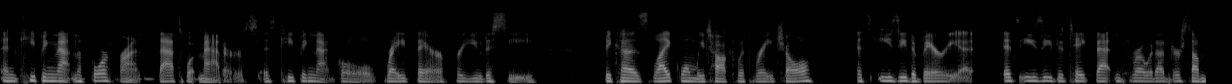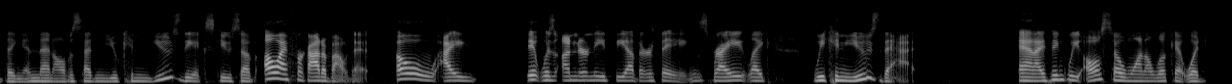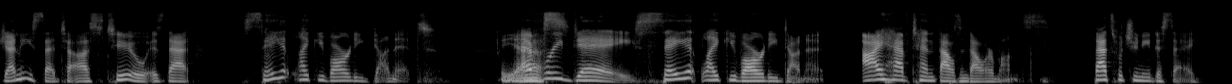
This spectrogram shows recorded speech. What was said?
And keeping that in the forefront, that's what matters, is keeping that goal right there for you to see. Because, like when we talked with Rachel, it's easy to bury it. It's easy to take that and throw it under something. And then all of a sudden you can use the excuse of, oh, I forgot about it. Oh, I, it was underneath the other things, right? Like we can use that. And I think we also want to look at what Jenny said to us too is that say it like you've already done it. Yes. Every day, say it like you've already done it. I have $10,000 months. That's what you need to say.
